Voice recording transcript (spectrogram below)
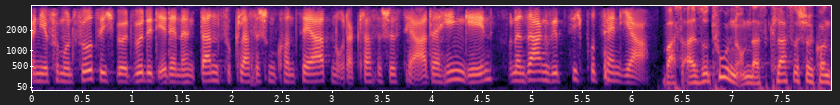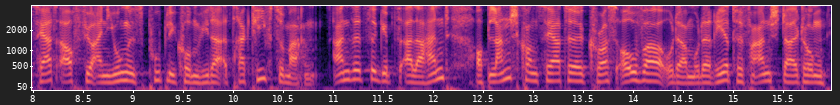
wenn ihr 45 wird, würdet ihr denn dann zu klassischen Konzerten oder klassisches Theater hingehen? Und dann sagen 70 Prozent ja. Was also tun, um das klassische Konzert auch für ein junges Publikum wieder attraktiv zu machen? Ansätze gibt's allerhand, ob Lunchkonzerte, Crossover oder moderierte Veranstaltungen.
